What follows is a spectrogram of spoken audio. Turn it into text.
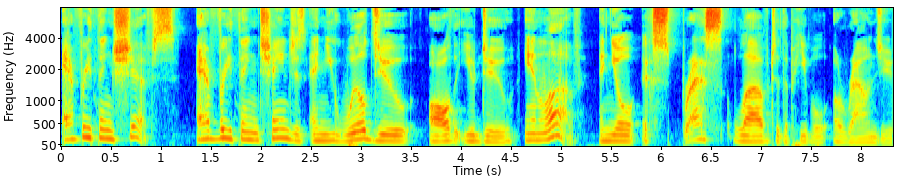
everything shifts everything changes and you will do all that you do in love and you'll express love to the people around you.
